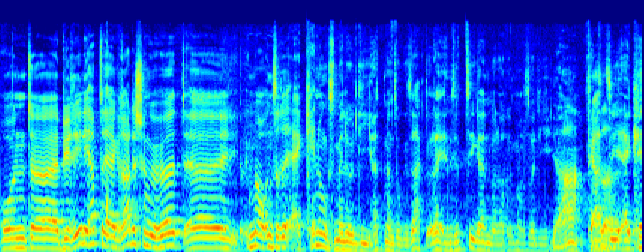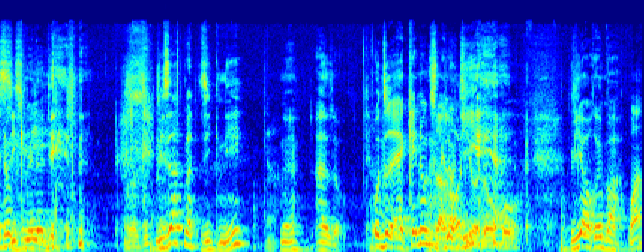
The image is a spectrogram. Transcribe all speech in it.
Und äh, Birelli habt ihr ja gerade schon gehört, äh, immer unsere Erkennungsmelodie, hat man so gesagt, oder? In den 70ern war doch immer so die Ja, Fernseherkennungsmelodie. unser. Wie sagt man? Signet? Ja. Ne? Also, unsere unser Erkennungsmelodie. Audio-Logo. Wie auch immer. One,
